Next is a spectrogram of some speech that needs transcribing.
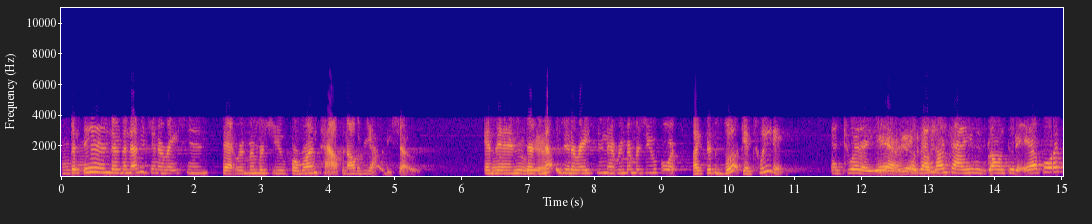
But mm-hmm. then there's another generation that remembers you for Run's House and all the reality shows. And then true. there's Yeah. another generation that remembers you for like this book and tweeting. And Twitter, yeah. Yeah, yeah. Because at one time he was going through the airports.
